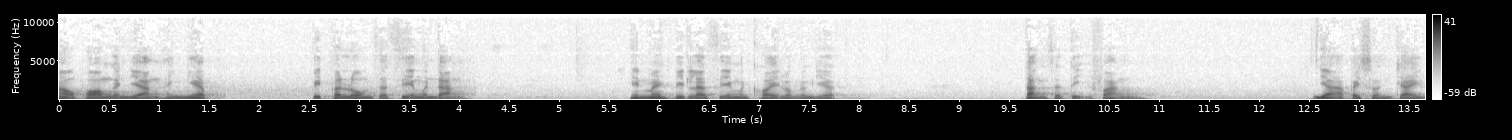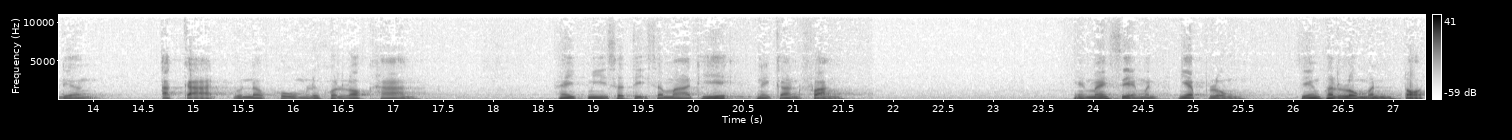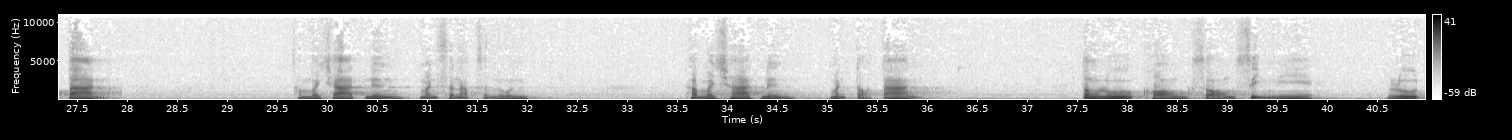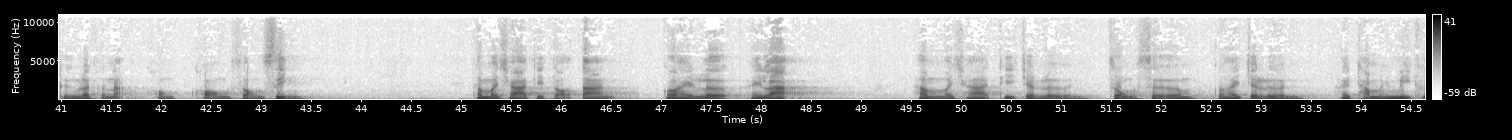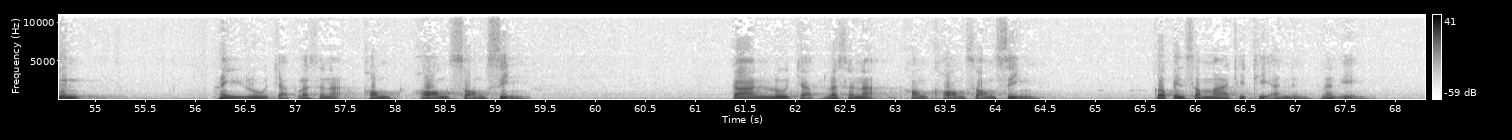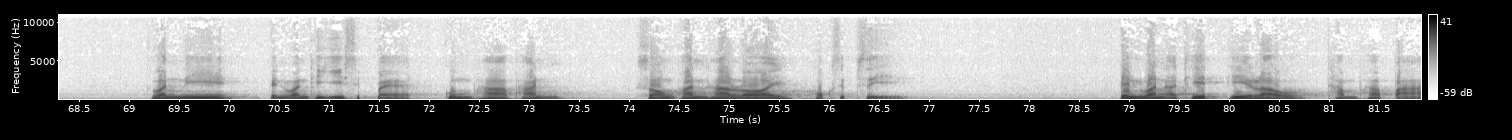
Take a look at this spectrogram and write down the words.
อ้าวพร้อมกันอย่างให้เงียบ ปิดพัดลมซะเสียงมันดัง เห็นไหมปิดแล้วเสียงมันค่อยลงตั้งเยอะ ตั้งสติฟัง อย่าไปสนใจเรื่องอากาศอุณหภูมิหรือคนรอบข้าง ให้มีสติสมาธิในการฟัง เห็นไหมเสียงมันเงียบลง เสียงพัดลมมันต่อต้าน ธรรมชาติหนึ่งมันสนับสนุน ธรรมชาติหนึ่งมันต่อต้าน ต้องรู้ของสองสิ่งนี้ รู้ถึงลักษณะของของสองสิ่ง ธรรมชาติที่ต่อต้านก็ให้เลิกให้ละ ธรรมชาติที่เจริญส่งเสริมก็ให้เจริญให้ทำให้มีขึ้น ให้รู้จักลักษณะของของสองสิ่ง การรู้จักลักษณะของของสองสิ่ง ก็เป็นสัมมาทิฏฐิอันหนึ่งนั่นเอง วันนี้เป็นวันที่ยี่สิบแปดกุมภาพันธ์สองพันห้าร้อยหกสิบสี่เป็นวันอาทิตย์ที่เราทำผ้าป่า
